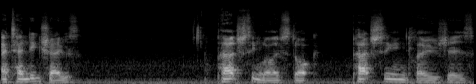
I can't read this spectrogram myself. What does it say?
attending shows, purchasing livestock, purchasing enclosures,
